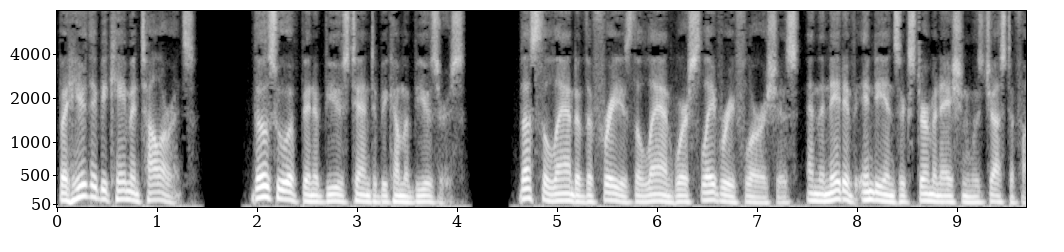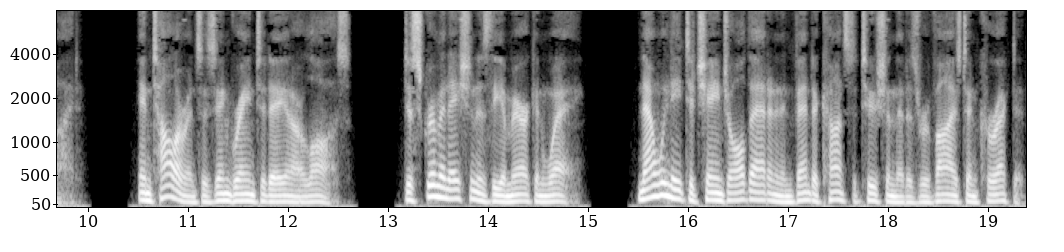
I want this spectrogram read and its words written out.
But here they became intolerants. Those who have been abused tend to become abusers. Thus, the land of the free is the land where slavery flourishes, and the native Indians' extermination was justified. Intolerance is ingrained today in our laws. Discrimination is the American way. Now we need to change all that and invent a constitution that is revised and corrected.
